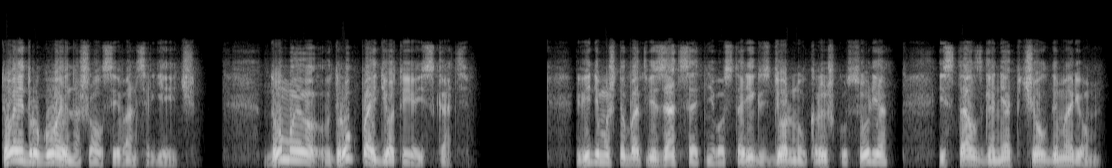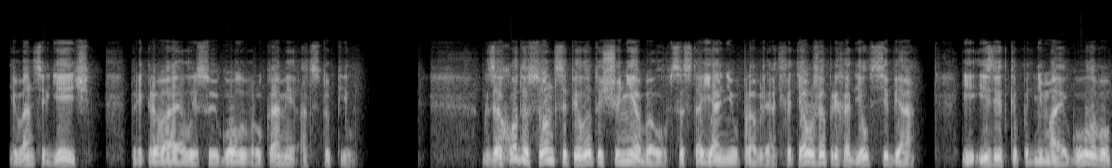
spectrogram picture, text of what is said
То и другое нашелся Иван Сергеевич. Думаю, вдруг пойдет ее искать. Видимо, чтобы отвязаться от него, старик сдернул крышку сулья и стал сгонять пчел дымарем. Иван Сергеевич, прикрывая лысую голову руками, отступил. К заходу солнца пилот еще не был в состоянии управлять, хотя уже приходил в себя и, изредка поднимая голову,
